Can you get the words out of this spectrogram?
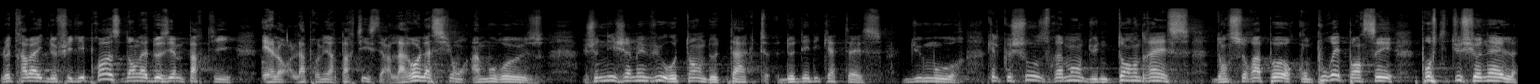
le travail de Philippe Ross dans la deuxième partie. Et alors la première partie, c'est-à-dire la relation amoureuse je n'ai jamais vu autant de tact, de délicatesse, d'humour, quelque chose vraiment d'une tendresse dans ce rapport qu'on pourrait penser prostitutionnel,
